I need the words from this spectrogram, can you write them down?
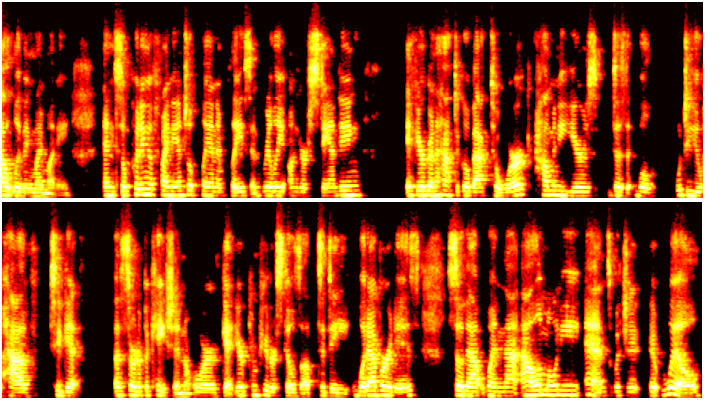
outliving my money? And so putting a financial plan in place and really understanding if you're going to have to go back to work how many years does it will do you have to get a certification or get your computer skills up to date, whatever it is, so that when that alimony ends, which it, it will,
